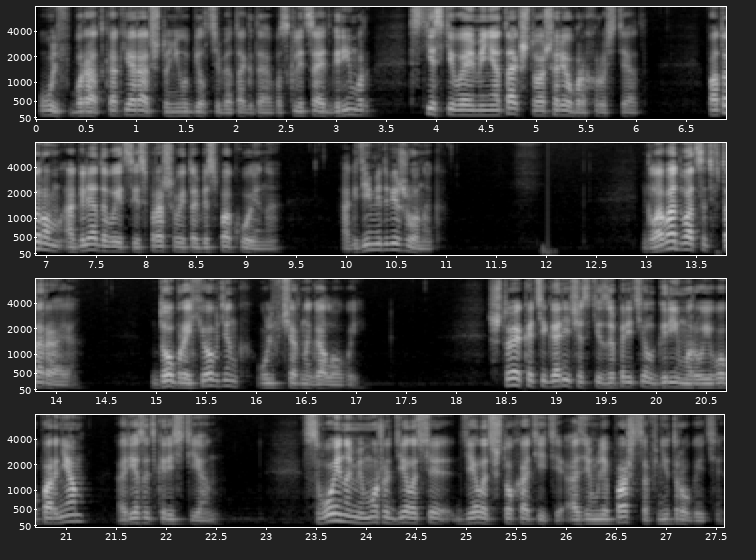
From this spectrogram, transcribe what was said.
«Ульф, брат, как я рад, что не убил тебя тогда!» – восклицает Гриммер, стискивая меня так, что аж ребра хрустят. Потом оглядывается и спрашивает обеспокоенно. «А где медвежонок?» Глава 22. Добрый Хевдинг, Ульф Черноголовый. Что я категорически запретил Гриммеру и его парням резать крестьян. С воинами может делать, делать что хотите, а землепашцев не трогайте.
